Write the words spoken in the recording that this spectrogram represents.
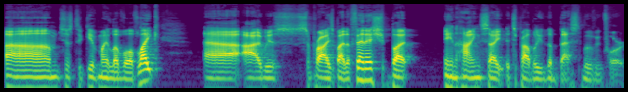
Um, just to give my level of like. Uh, I was surprised by the finish, but in hindsight, it's probably the best moving forward.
